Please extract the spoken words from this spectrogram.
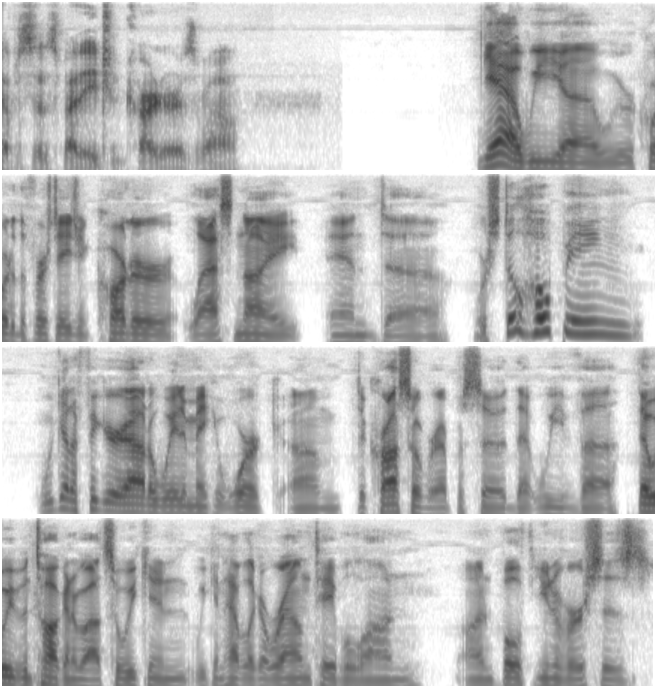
episodes about Agent Carter as well. Yeah, we uh, we recorded the first Agent Carter last night, and uh, we're still hoping we got to figure out a way to make it work. Um, the crossover episode that we've uh, that we've been talking about, so we can we can have like a roundtable on on both universes.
